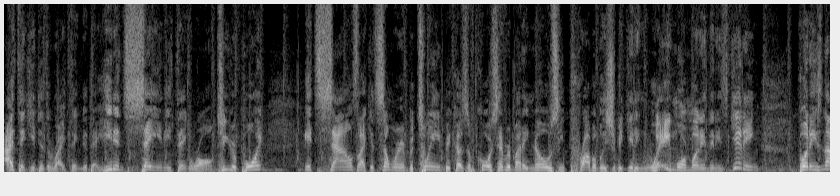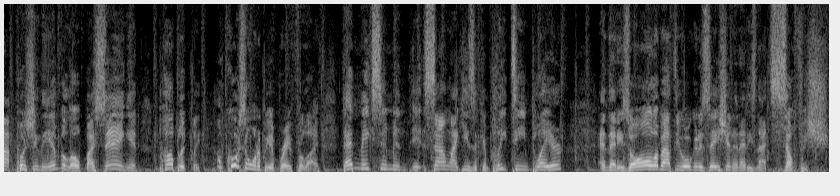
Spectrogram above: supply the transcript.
I think he did the right thing today. He didn't say anything wrong. To your point, it sounds like it's somewhere in between because, of course, everybody knows he probably should be getting way more money than he's getting, but he's not pushing the envelope by saying it publicly. Of course, I want to be a Brave for life. That makes him it sound like he's a complete team player and that he's all about the organization and that he's not selfish.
